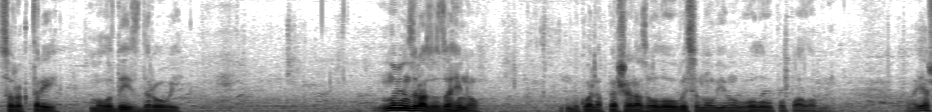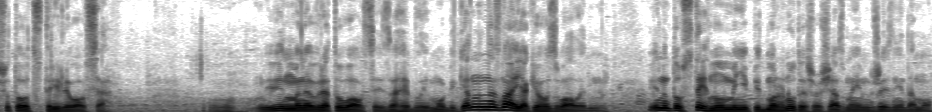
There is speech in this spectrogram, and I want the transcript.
45-43, молодий, здоровий. Ну, він зразу загинув. Буквально перший раз голову висунув, йому в голову попало. А я що то відстрілювався. Він мене врятував, цей загиблий мобік. Я не знаю, як його звали. Він то встигнув мені підморгнути, що зараз ми їм в житті дамо.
